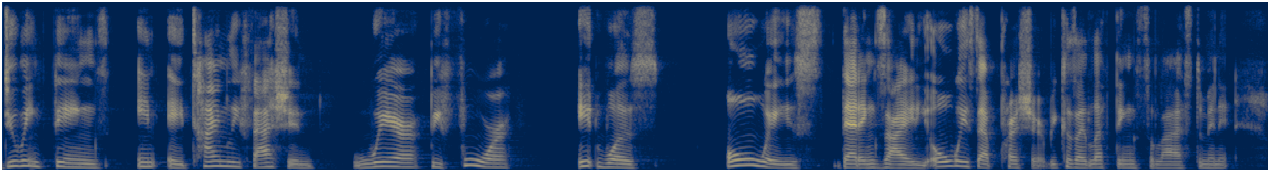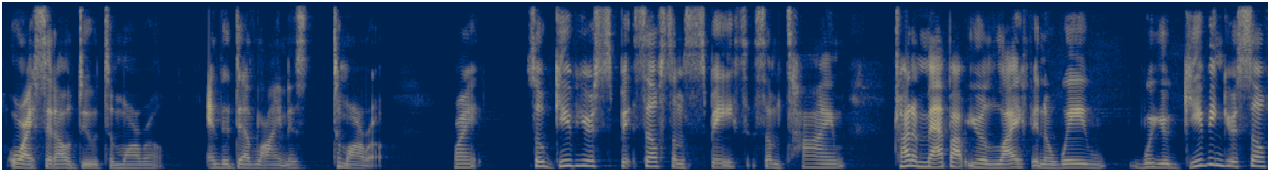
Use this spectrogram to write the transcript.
doing things in a timely fashion where before it was always that anxiety, always that pressure because I left things to last a minute or I said I'll do it tomorrow and the deadline is tomorrow, right? So give yourself some space, some time. Try to map out your life in a way where you're giving yourself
